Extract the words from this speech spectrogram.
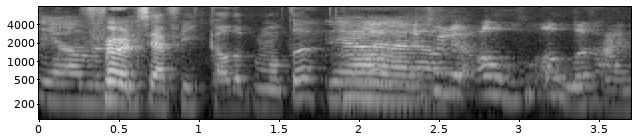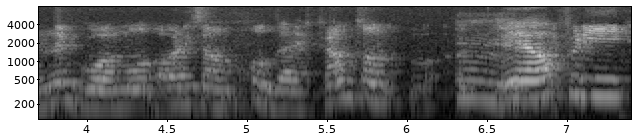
Ja, men følelse jeg fikk av det, på en måte. Ja, ja, Jeg føler alle, alle tegnene går mot å liksom holde deg vekk fra. Sånn, Mm. Ja. Fordi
